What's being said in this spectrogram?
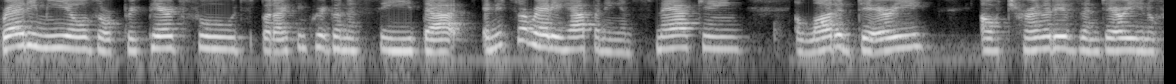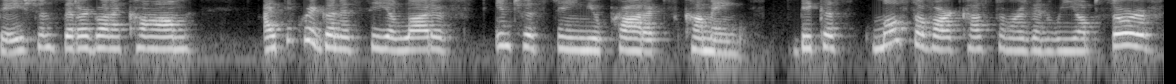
ready meals or prepared foods, but I think we're going to see that, and it's already happening in snacking, a lot of dairy alternatives and dairy innovations that are going to come. I think we're going to see a lot of interesting new products coming because most of our customers and we observe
